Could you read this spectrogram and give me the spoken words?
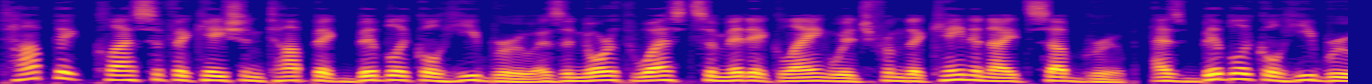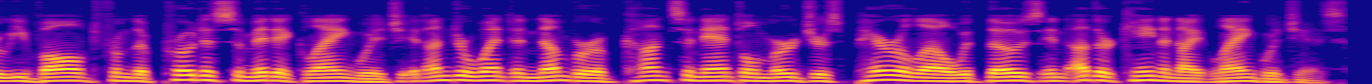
Topic classification Topic Biblical Hebrew is a Northwest Semitic language from the Canaanite subgroup. As Biblical Hebrew evolved from the Proto-Semitic language it underwent a number of consonantal mergers parallel with those in other Canaanite languages.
